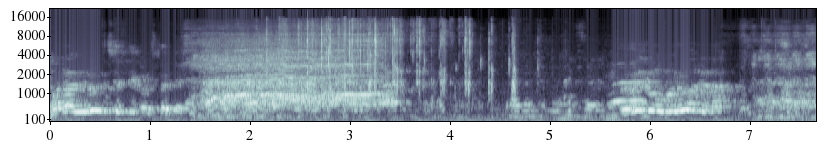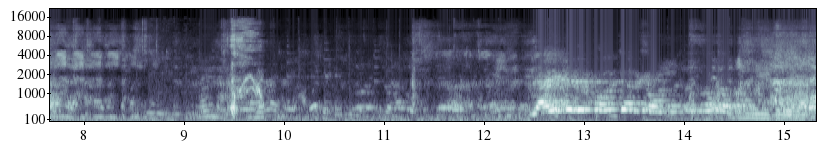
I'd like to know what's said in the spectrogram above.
मला विरोध शेती गोष्ट बरोबर आहे ना? घ्यावा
